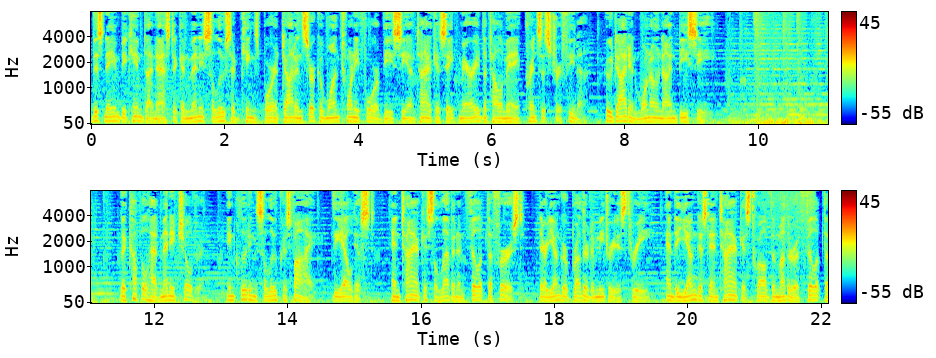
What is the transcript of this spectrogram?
This name became dynastic and many Seleucid kings bore it. In circa 124 BC Antiochus VIII married the Ptolemaic princess Tryphaena, who died in 109 BC. The couple had many children, including Seleucus I, the eldest, Antiochus XI and Philip I, their younger brother Demetrius III, and the youngest Antiochus XII. The mother of Philip I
